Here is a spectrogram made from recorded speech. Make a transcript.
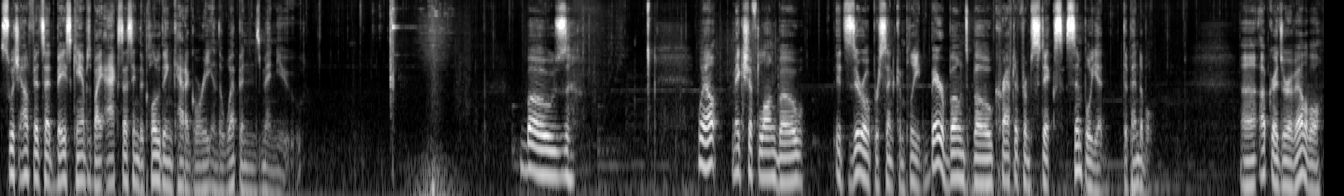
Switch outfits at base camps by accessing the clothing category in the weapons menu. Bows. Well, makeshift longbow. It's 0% complete. Bare bones bow crafted from sticks. Simple yet dependable. Uh, upgrades are available.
